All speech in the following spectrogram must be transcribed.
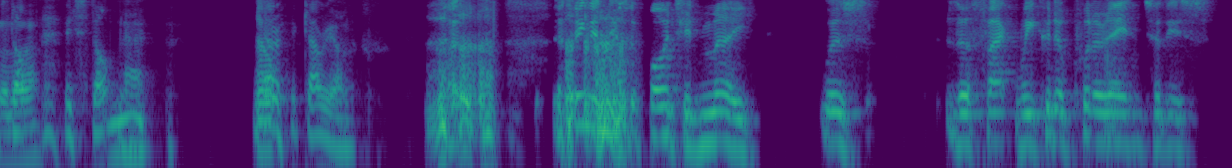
Stop! It's stopped now. No. Carry, carry on. The thing that disappointed me was the fact we could have put an end to this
